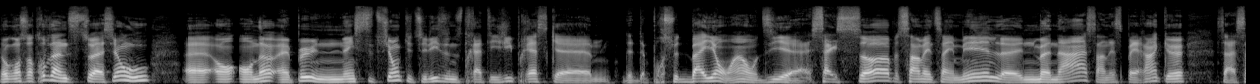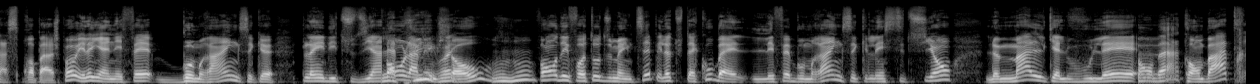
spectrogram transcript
Donc, on se retrouve dans une situation où euh, on, on a un peu une institution qui utilise une stratégie presque euh, de, de poursuite baillon. Hein. On dit euh, cesse ça, 125 000, euh, une menace en espérant que ça ça se propage pas. Et là, il y a un effet boomerang, c'est que plein d'étudiants font la même ouais. chose, Mhm. font des photos du même type. Et là, tout à coup, ben, l'effet boomerang, c'est que l'institution, le mal qu'elle voulait Combattre. combattre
